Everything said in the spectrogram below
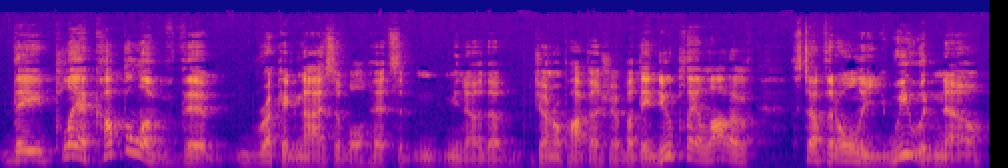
they play a couple of the recognizable hits, you know, the general population, but they do play a lot of stuff that only we would know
